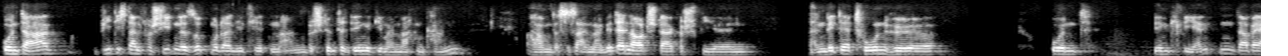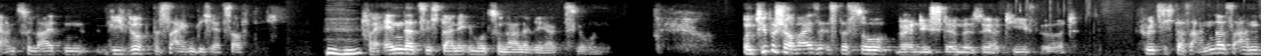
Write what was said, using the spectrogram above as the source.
Und da biete ich dann verschiedene Submodalitäten an, bestimmte Dinge, die man machen kann. Ähm, das ist einmal mit der Lautstärke spielen, dann mit der Tonhöhe und den Klienten dabei anzuleiten, wie wirkt das eigentlich jetzt auf dich? Mhm. Verändert sich deine emotionale Reaktion? Und typischerweise ist das so, wenn die Stimme sehr tief wird, fühlt sich das anders an,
